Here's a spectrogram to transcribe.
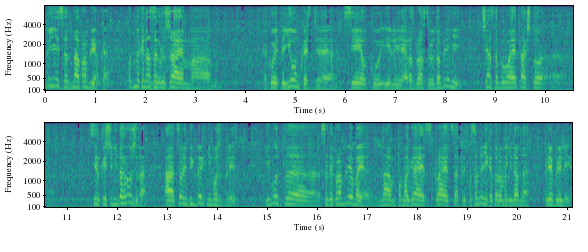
но есть одна проблемка. Вот мы когда загружаем э, какую-то емкость, э, сеялку или разбрасывание удобрений, часто бывает так, что э, сеялка еще не догружена, а целый бигбэг не может влезть. И вот э, с этой проблемой нам помогает справиться приспособление, которое мы недавно приобрели.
